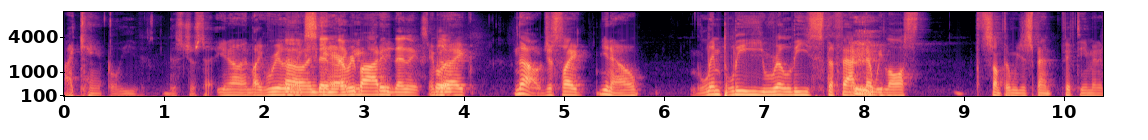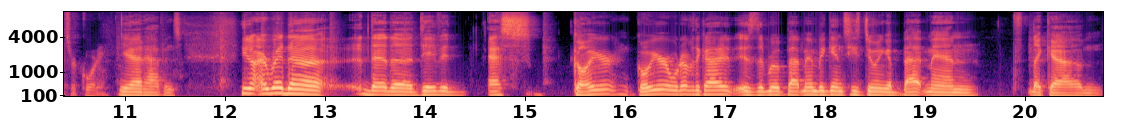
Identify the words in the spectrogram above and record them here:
I can't believe this just you know, and like really Oh, like and scare then, like, everybody and then be explode. like, "No, just like, you know, limply release the fact that we lost something we just spent 15 minutes recording." Yeah, it happens. You know, I read uh, that uh, David S. Goyer, Goyer, or whatever the guy is that wrote Batman Begins, he's doing a Batman like um,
